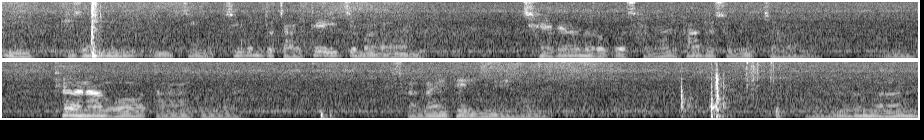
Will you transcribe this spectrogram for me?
음, 기존 음, 지금, 지금도 잘돼 있지만은 최대한으로 그 산란을 받을 수 있죠. 음, 태어나고 다 그 산란이 돼 있네요. 네, 이런 거는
